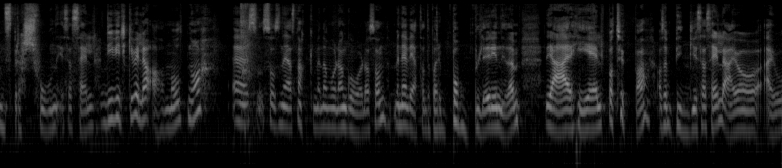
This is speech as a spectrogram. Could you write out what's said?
inspirasjon i seg selv. De virker veldig avmålt nå. Så, sånn som jeg snakker med dem, hvordan går det og sånn. Men jeg vet at det bare bobler inni dem. De er helt på tuppa. Altså Bygget i seg selv er jo, er jo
